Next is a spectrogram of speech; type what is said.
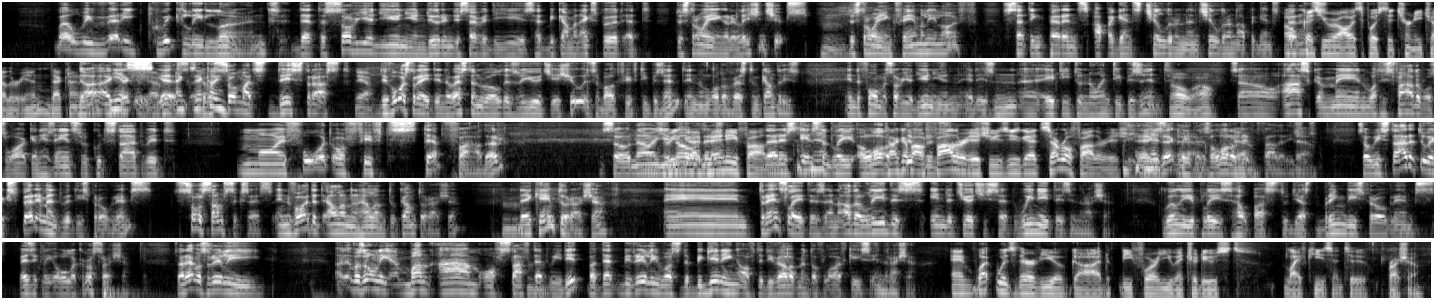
Well, we very quickly learned that the Soviet Union during the 70 years had become an expert at destroying relationships, Hmm. destroying family life, setting parents up against children and children up against parents. Oh, because you were always supposed to turn each other in, that kind of Yeah, thing? exactly. Yes, Yes, There exactly. was so much distrust. Yeah. Divorce rate in the Western world is a huge issue. It's about 50% in a lot of Western countries. In the former Soviet Union, it is n- uh, 80 to 90%. Oh, wow. So ask a man what his father was like, and his answer could start with, "My fourth or fifth stepfather." So now Oh, so you know got many fathers. That is instantly a lot Talk of about father stories. issues. He's got several father issues. Exactly. Yeah. There's a lot of Yeah. different father issues. Yeah. So we started to experiment with these programs, saw some success, invited Alan and Helen to come to Russia. Mm-hmm. They came to Russia, and translators and other leaders in the churches said, We need this in Russia. Will you please help us to just bring these programs basically all across Russia? So that was really. It was only one arm of stuff that we did, but that really was the beginning of the development of Life Keys in Russia. And what was their view of God before you introduced Life Keys into Russia?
